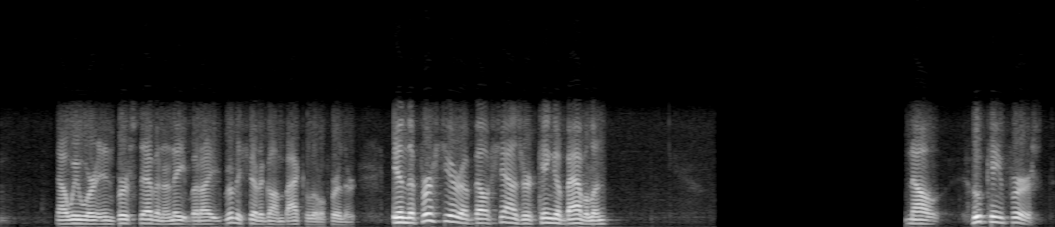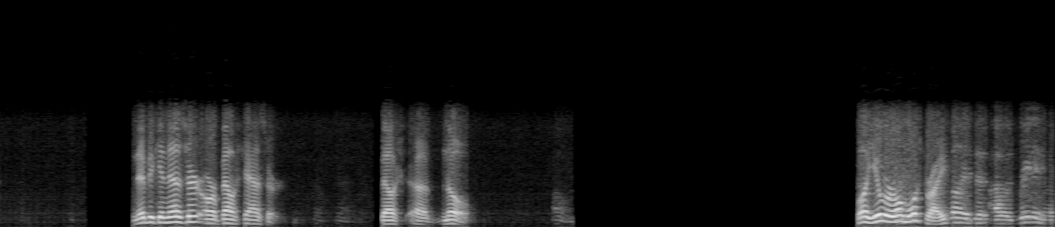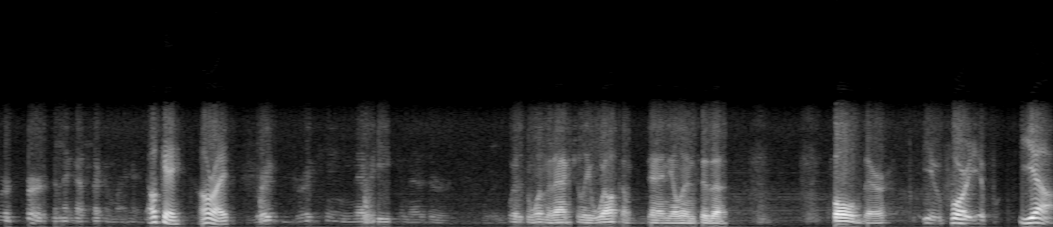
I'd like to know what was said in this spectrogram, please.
Now we were in verse seven and eight, but I really should have gone back a little further. In the first year of Belshazzar, king of Babylon. Now, who came first? Nebuchadnezzar or Belshazzar? Belsh, uh, no. Well, you were almost right. Well, it's just, I was reading the word first, and that got stuck in my head. Okay, all right. Great, great King Nebuchadnezzar was the one that actually welcomed Daniel into the fold there. You- For yeah,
